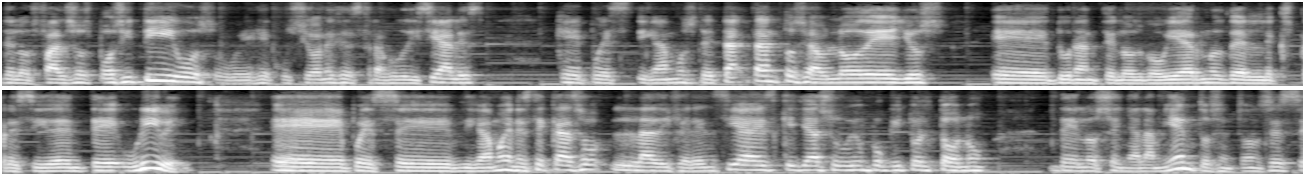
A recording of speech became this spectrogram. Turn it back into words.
de los falsos positivos o ejecuciones extrajudiciales que pues digamos de tanto se habló de ellos eh, durante los gobiernos del expresidente Uribe. Pues digamos en este caso la diferencia es que ya sube un poquito el tono de los señalamientos. Entonces,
